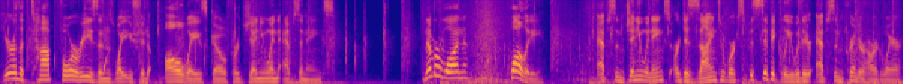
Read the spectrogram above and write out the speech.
Here are the top 4 reasons why you should always go for genuine Epson inks. Number 1. Quality. Epson Genuine inks are designed to work specifically with your Epson printer hardware.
